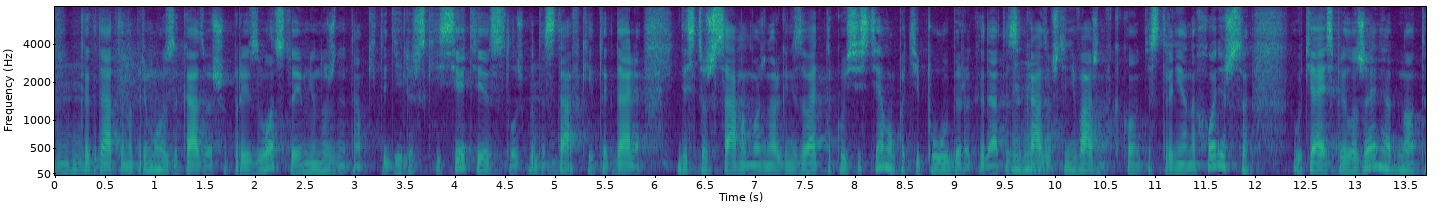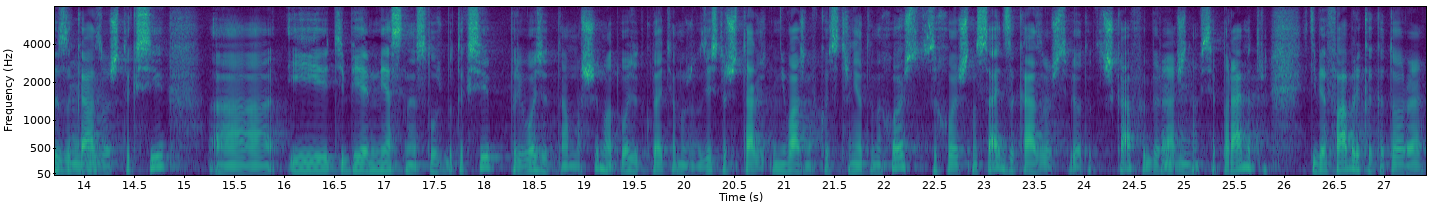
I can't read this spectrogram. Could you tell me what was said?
mm-hmm. когда ты напрямую заказываешь у производства, им не нужны там какие-то дилерские сети, службы mm-hmm. доставки и так далее. Здесь то же самое, можно организовать такую систему по типу Uber, когда ты заказываешь, mm-hmm. неважно, в каком ты стране находишься, у тебя есть приложение одно, ты заказываешь mm-hmm. такси, и тебе местно местная служба такси привозит там машину, отвозит куда тебе нужно. Здесь точно так же, неважно, в какой стране ты находишься, заходишь на сайт, заказываешь себе вот этот шкаф, выбираешь mm-hmm. там все параметры, и тебе фабрика, которая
